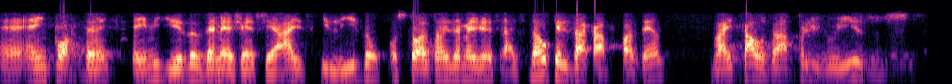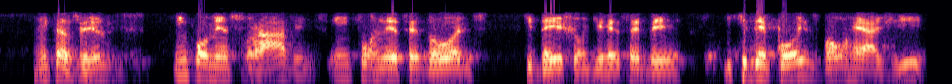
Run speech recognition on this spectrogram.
é, é, importante ter medidas emergenciais que lidam com situações emergenciais. Senão o que eles acabam fazendo vai causar prejuízos, muitas vezes incomensuráveis, em fornecedores que deixam de receber e que depois vão reagir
